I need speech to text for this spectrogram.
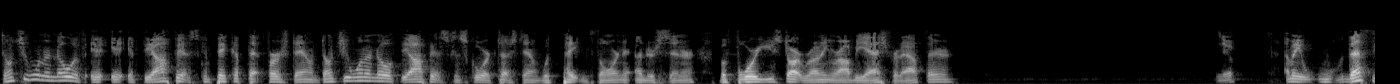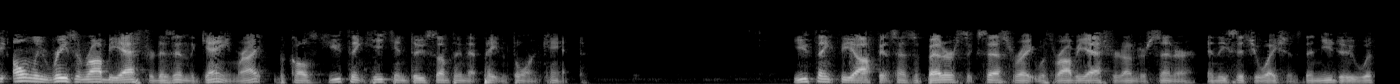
don't you want to know if, if the offense can pick up that first down? Don't you want to know if the offense can score a touchdown with Payton Thorne under center before you start running Robbie Ashford out there? Yep. I mean, that's the only reason Robbie Ashford is in the game, right? Because you think he can do something that Payton Thorne can't you think the offense has a better success rate with Robbie Ashford under center in these situations than you do with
